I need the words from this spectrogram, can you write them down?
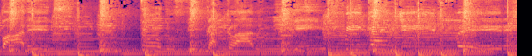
paredes, tudo fica claro, ninguém fica indiferente.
